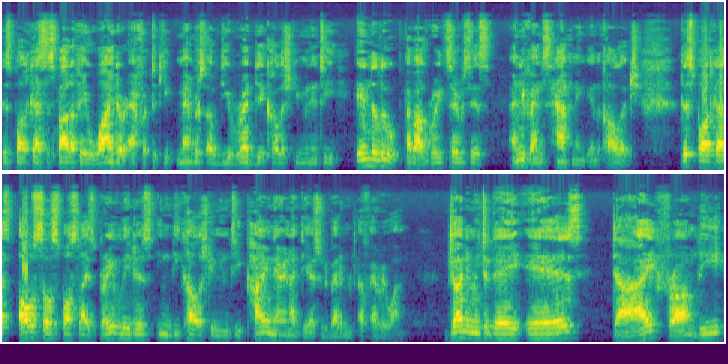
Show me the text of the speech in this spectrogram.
This podcast is part of a wider effort to keep members of the Red Deer College community in the loop about great services and events happening in the college. This podcast also spotlights brave leaders in the college community pioneering ideas for the betterment of everyone. Joining me today is Di from the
